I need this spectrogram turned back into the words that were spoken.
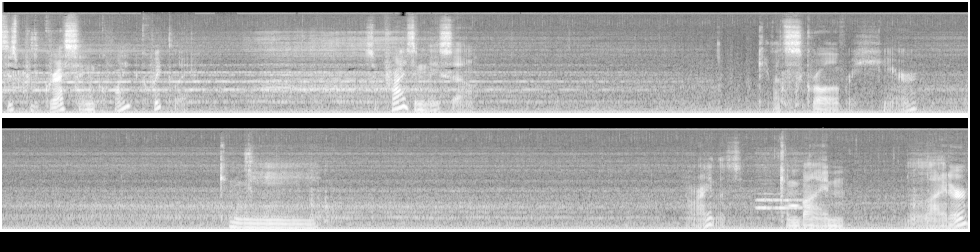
This is progressing quite quickly. Surprisingly so. Okay, let's scroll over here. Can we... Alright, let's combine lighter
